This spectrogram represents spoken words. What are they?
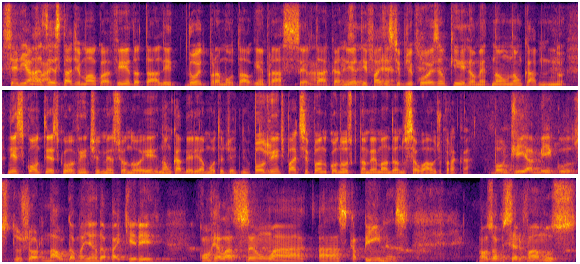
seria Às válida. vezes está de mal com a vida, tá ali doido para multar alguém, para acertar a caneta é- e faz é. esse tipo de coisa, o que realmente não, não cabe. Nesse contexto que o ouvinte mencionou aí, não caberia multa de jeito nenhum. O ouvinte participando conosco também, mandando o seu áudio para cá. Bom dia, amigos do Jornal da Manhã da Pai Querer. Com relação a- às capinas, nós observamos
